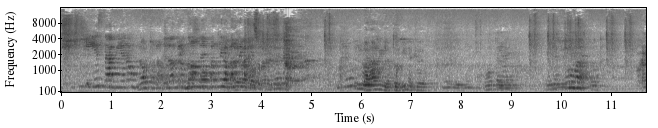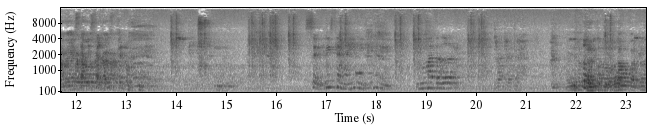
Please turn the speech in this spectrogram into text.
Sí, está, vieron. No, para, El otro no, no, para arriba, para arriba, Jesús. Iba a darle la turbina, creo. Ser Cristian ahí, ni qué. Un matador. Tra, tra, tra. Ahí está todo, todo, estamos para atrás.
